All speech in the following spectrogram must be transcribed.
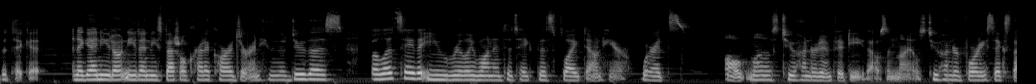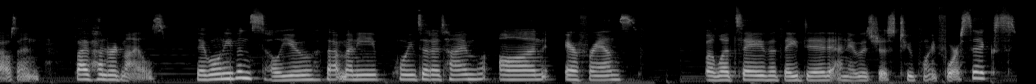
the ticket. And again, you don't need any special credit cards or anything to do this. But let's say that you really wanted to take this flight down here, where it's almost 250,000 miles, 246,500 miles. They won't even sell you that many points at a time on Air France. But let's say that they did and it was just 2.46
